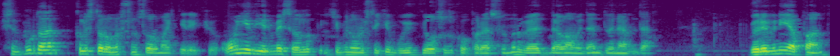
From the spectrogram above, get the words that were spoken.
Şimdi buradan Kılıçdaroğlu'na şunu sormak gerekiyor. 17-25 Aralık 2013'teki büyük yolsuzluk operasyonu ve devam eden dönemde görevini yapan,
